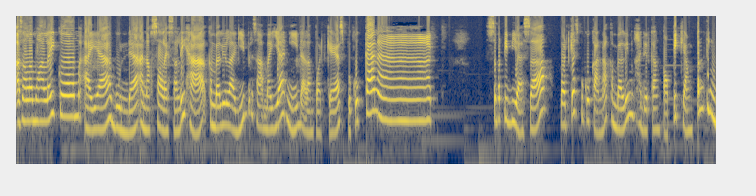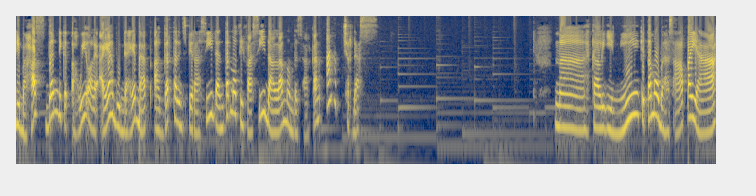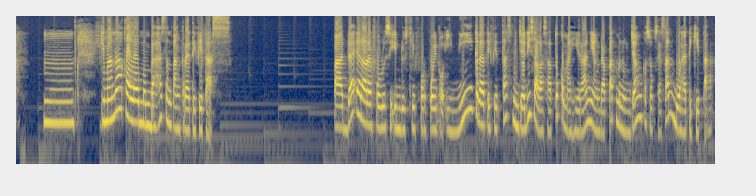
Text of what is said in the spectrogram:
Assalamualaikum ayah, bunda, anak soleh saliha Kembali lagi bersama Yani dalam podcast Buku Kanak Seperti biasa, podcast Buku Kanak kembali menghadirkan topik yang penting dibahas dan diketahui oleh ayah bunda hebat agar terinspirasi dan termotivasi dalam membesarkan anak cerdas. Nah, kali ini kita mau bahas apa ya? Hmm, gimana kalau membahas tentang kreativitas? Pada era revolusi industri 4.0 ini, kreativitas menjadi salah satu kemahiran yang dapat menunjang kesuksesan buah hati kita.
